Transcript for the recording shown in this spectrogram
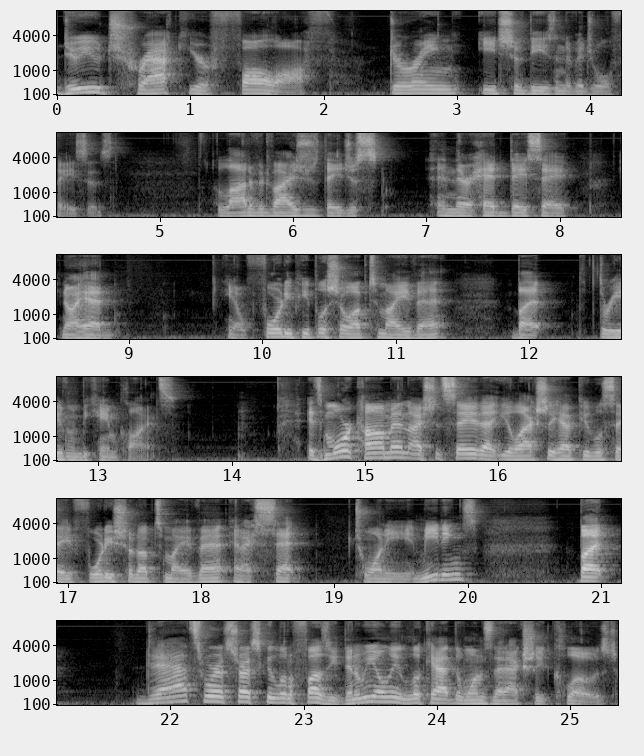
do you track your fall off during each of these individual phases? A lot of advisors, they just, in their head, they say, you know, I had, you know, 40 people show up to my event, but three of them became clients. It's more common, I should say, that you'll actually have people say 40 showed up to my event and I set 20 meetings, but that's where it starts to get a little fuzzy. Then we only look at the ones that actually closed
